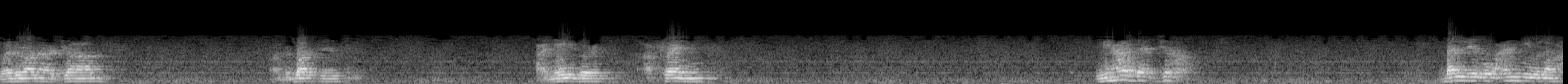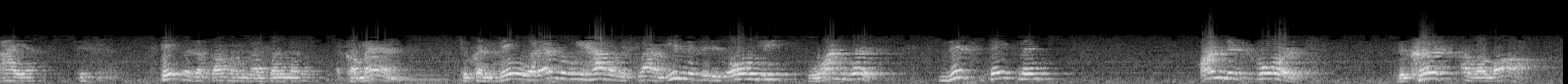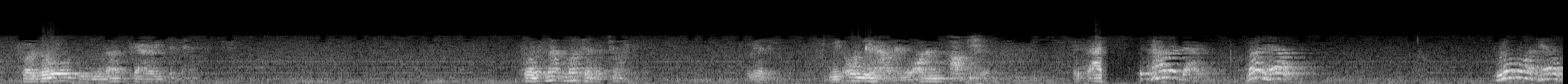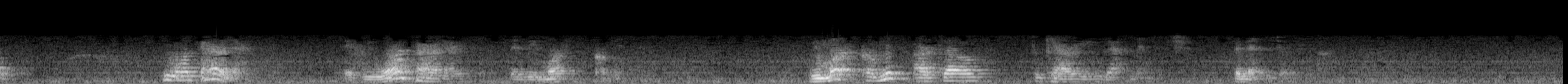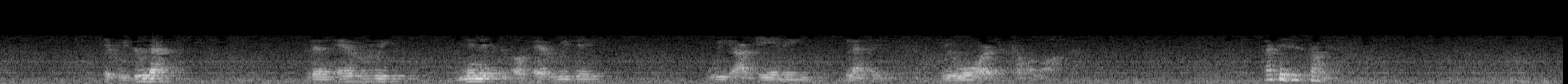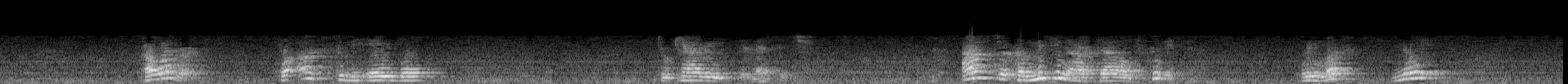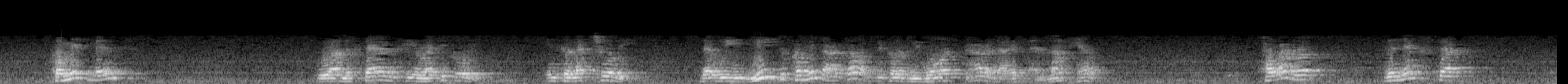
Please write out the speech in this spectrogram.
whether on our jobs, on the buses, our neighbors, our friends. We have that job. بلغوا عني ولو آية This statement of Prophet a command to convey whatever we have of Islam, even if it is only one verse. This statement underscores the curse of Allah for those who do not carry the message. So it's not much of a choice, really. We only have one option. It's paradise, not hell. We don't want hell. We want paradise. If we want paradise, then we must commit. We must commit ourselves to carrying that message, the message of Islam. If we do that, then every minute of every day we are gaining blessings, reward from Allah. That is His promise. However, for us to be able to carry the message, after committing ourselves to it, we must know it. Commitment, we understand theoretically, intellectually, that we need to commit ourselves because we want paradise and not hell. However, the next step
